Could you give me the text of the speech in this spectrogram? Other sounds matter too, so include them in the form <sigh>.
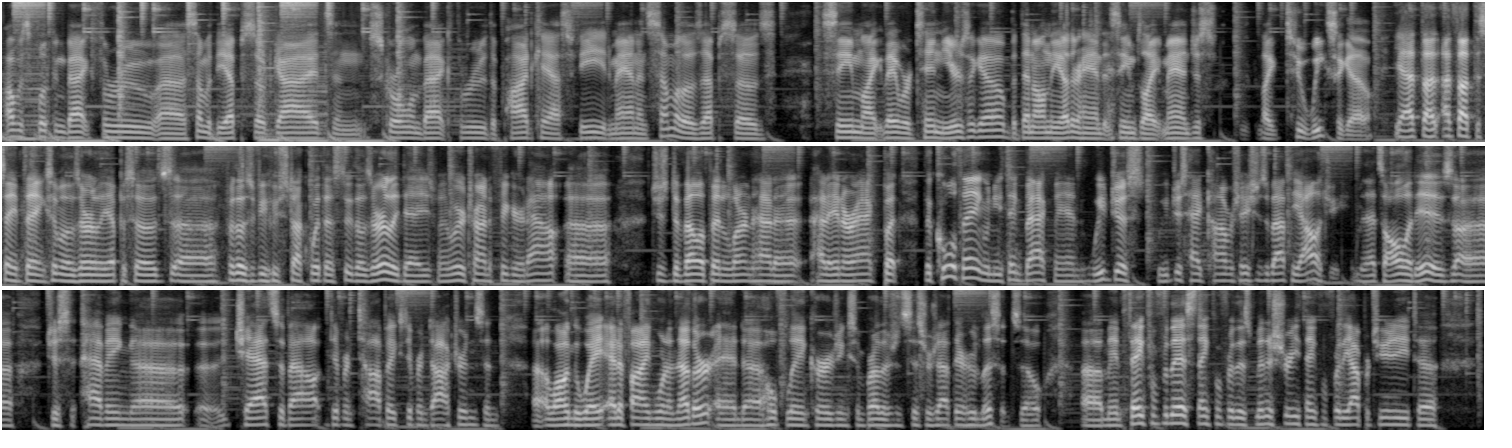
I was flipping back through uh, some of the episode guides and scrolling back through the podcast feed, man. And some of those episodes seem like they were 10 years ago. But then on the other hand, it seems like, man, just like two weeks ago. Yeah, I thought I thought the same thing. Some of those early episodes. Uh, for those of you who stuck with us through those early days, man, we were trying to figure it out. Uh, just develop and learn how to how to interact. But the cool thing when you think back, man, we've just we've just had conversations about theology. I mean, that's all it is. Uh, just having uh, uh, chats about different topics, different doctrines, and uh, along the way edifying one another and uh, hopefully encouraging some brothers and sisters out there who listen. So, uh, man, thankful for this, thankful for this ministry, thankful for the opportunity to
